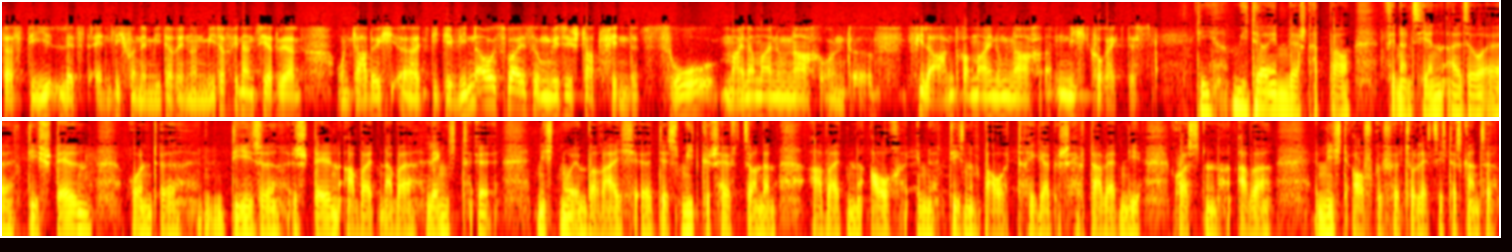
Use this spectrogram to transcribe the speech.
dass die letztendlich von den Mieterinnen und Mietern finanziert werden und dadurch äh, die Gewinnausweisung, wie sie stattfindet, so meiner Meinung nach und äh, vieler anderer Meinung nach nicht korrekt ist. Die Mieter in der Stadtbau finanzieren also äh, die Stellen und äh, diese Stellen arbeiten aber längst äh, nicht nur im Bereich äh, des Mietgeschäfts, sondern arbeiten auch in diesem Bauträgergeschäft. Da werden die Kosten aber nicht aufgeführt. So lässt sich das Ganze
